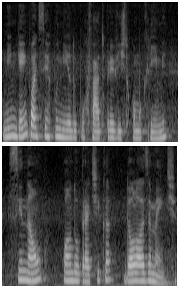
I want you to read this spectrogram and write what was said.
Ninguém pode ser punido por fato previsto como crime, senão quando o pratica dolosamente.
